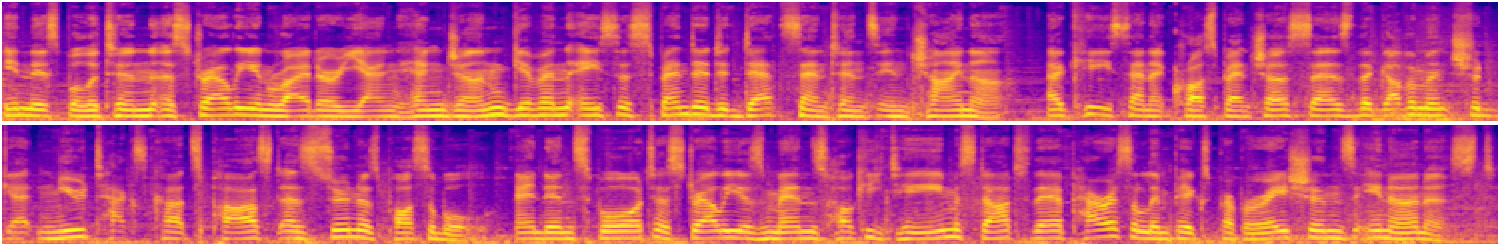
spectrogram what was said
In this bulletin, Australian writer Yang Hengjun given a suspended death sentence in China. A key Senate crossbencher says the government should get new tax cuts passed as soon as possible. And in sport, Australia's men's hockey team start their Paris Olympics preparations in earnest.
